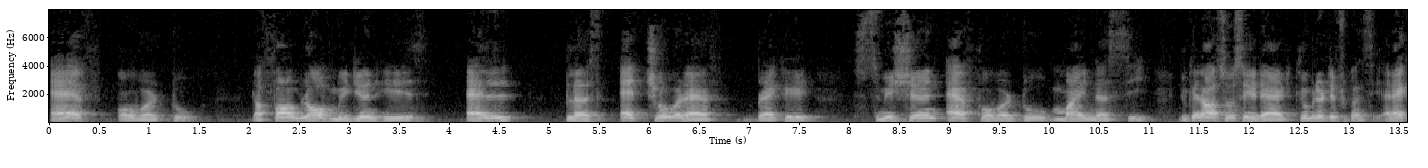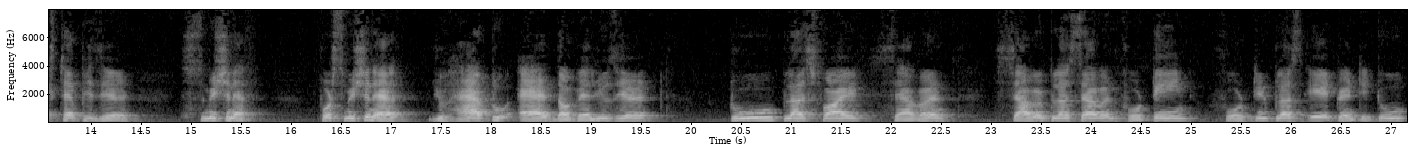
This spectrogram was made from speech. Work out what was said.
f over 2 the formula of median is L plus H over F bracket summation F over 2 minus C. You can also say that cumulative frequency. And next step is here summation F. For summation F, you have to add the values here. 2 plus 5, 7. 7 plus 7, 14. 14 plus 8, 22.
